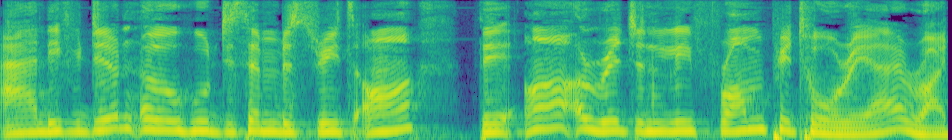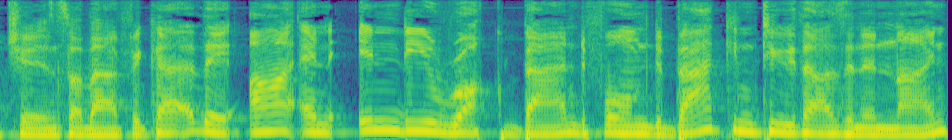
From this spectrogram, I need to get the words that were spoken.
And if you don't know who December Streets are, they are originally from Pretoria, right here in South Africa. They are an indie rock band formed back in 2009,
